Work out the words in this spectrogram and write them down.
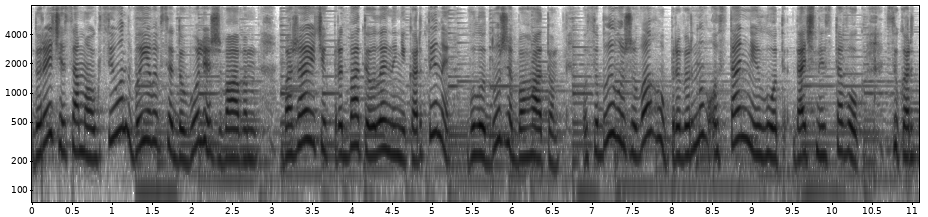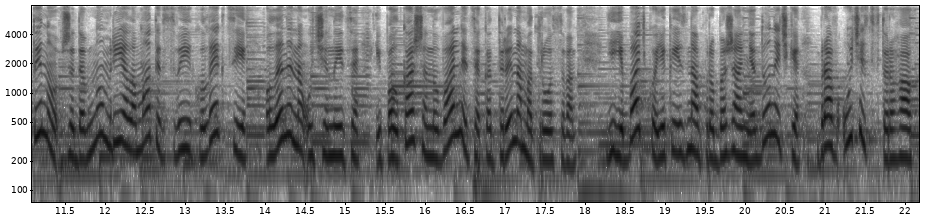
До речі, сам аукціон виявився доволі жвавим. Бажаючих придбати Оленині картини було дуже багато. Особливу ж увагу привернув останній лот дачний ставок. Цю картину вже давно мріяла мати в своїй колекції Оленина учениця і палка шанувальниця Катерина Матросова. Її батько, який знав про бажання донечки, брав участь в торгах.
